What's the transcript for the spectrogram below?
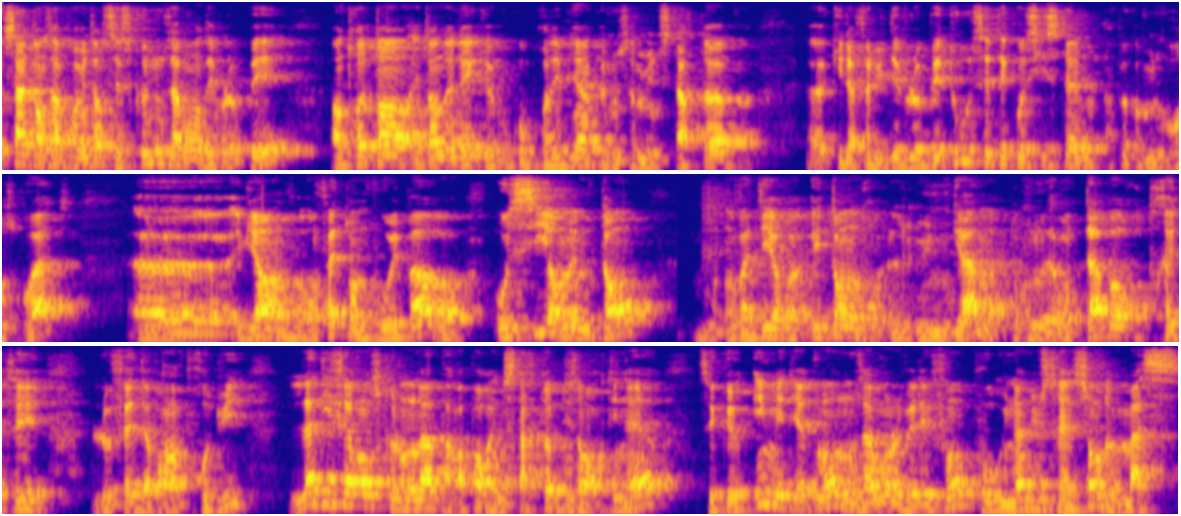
ça, dans un premier temps, c'est ce que nous avons développé. Entre temps, étant donné que vous comprenez bien que nous sommes une start-up, qu'il a fallu développer tout cet écosystème un peu comme une grosse boîte euh, eh bien, en, fait, on ne pouvait pas euh, aussi en même temps, on va dire, étendre une gamme. Donc, nous avons d'abord traité le fait d'avoir un produit. La différence que l'on a par rapport à une start-up, disons, ordinaire, c'est que immédiatement, nous avons levé les fonds pour une industrialisation de masse.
